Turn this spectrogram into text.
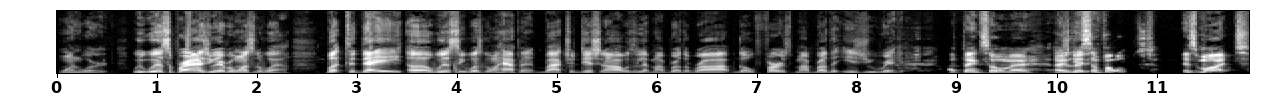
One word, we will surprise you every once in a while. But today, uh, we'll see what's going to happen. By tradition, I always let my brother Rob go first. My brother, is you ready? I think so, man. Let's hey, listen, it. folks. It's March.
